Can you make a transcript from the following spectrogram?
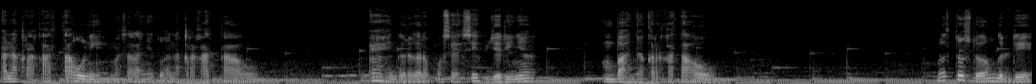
anak Rakatau nih masalahnya tuh anak Rakatau. Eh gara-gara posesif jadinya mbahnya Krakatau meletus dong gede.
